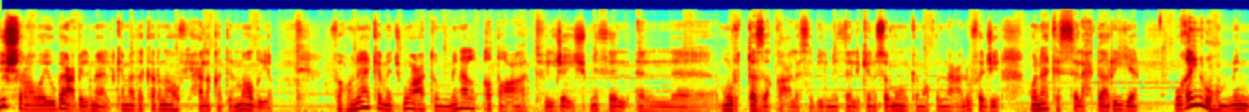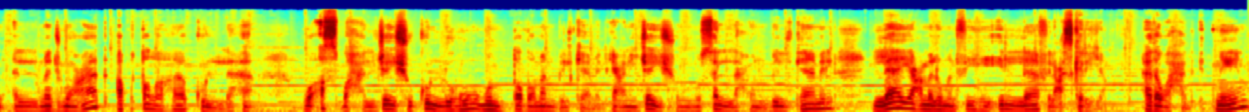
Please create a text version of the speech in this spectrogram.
يشرى ويباع بالمال كما ذكرناه في حلقة ماضية. فهناك مجموعة من القطاعات في الجيش مثل المرتزقة على سبيل المثال اللي كانوا يسموهم كما قلنا علوفجي هناك السلحدارية وغيرهم من المجموعات أبطلها كلها وأصبح الجيش كله منتظما بالكامل يعني جيش مسلح بالكامل لا يعمل من فيه إلا في العسكرية. هذا واحد. اثنين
